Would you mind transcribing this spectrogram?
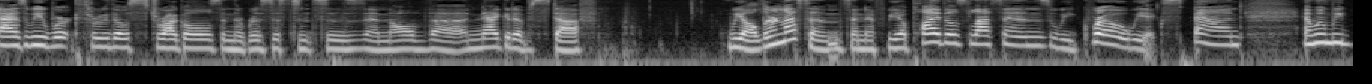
as we work through those struggles and the resistances and all the negative stuff, we all learn lessons. And if we apply those lessons, we grow, we expand. And when we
